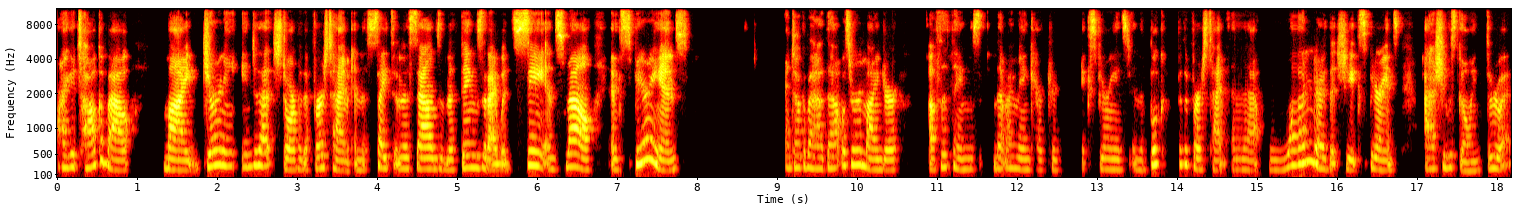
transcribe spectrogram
Or I could talk about my journey into that store for the first time and the sights and the sounds and the things that I would see and smell and experience and talk about how that was a reminder of the things that my main character experienced in the book for the first time and that wonder that she experienced as she was going through it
